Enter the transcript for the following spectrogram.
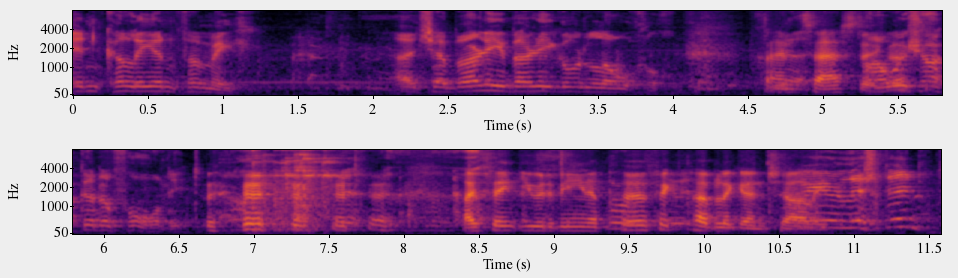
in Caerleon for me. It's a very, very good local. Fantastic. I wish I could afford it. I think you would have been a perfect publican, Are Charlie. you listening?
